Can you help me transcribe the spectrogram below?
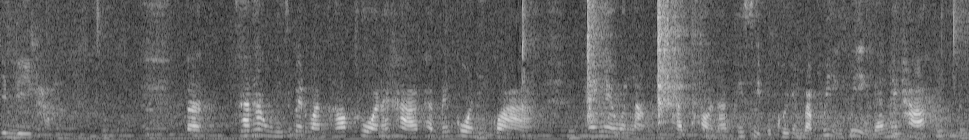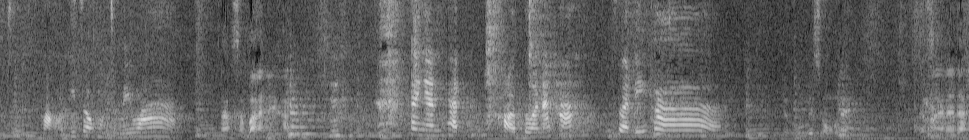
ยินดีค่ะ แต่ ถ้าทางวันนี้จะเป็นวันครอบครัวนะคะแพทไม่กลัวดีกว่า ให้ไงวันหลังแพทขอนัดพี่สิไปคุยกันแบบผู้หญิงผู้หญิงได้ไหมคะหวังว่าพี่โจคงจะไม่ว่า ตามสบายเลยครับ ถ้างั้นแพทขอตัวนะคะ สวัสดีค่ะ เดี๋ยวผมไปส่งเลยจะมาแล้วนะ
